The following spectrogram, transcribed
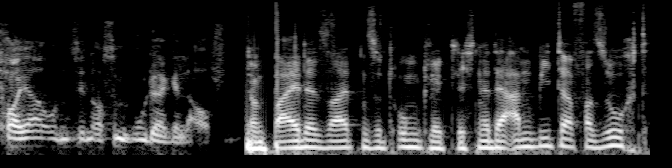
teuer und sind aus dem Ruder gelaufen. Und beide Seiten sind unglücklich. Ne? Der Anbieter versucht,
